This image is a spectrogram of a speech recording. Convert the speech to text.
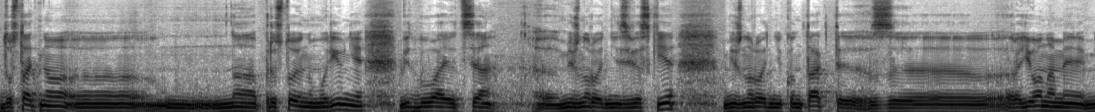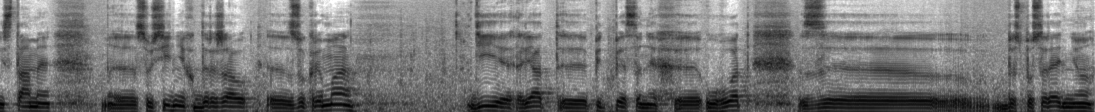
достатньо е, на пристойному рівні відбуваються е, міжнародні зв'язки, міжнародні контакти з е, районами, містами е, сусідніх держав. Зокрема, Діє ряд підписаних угод з безпосередньо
